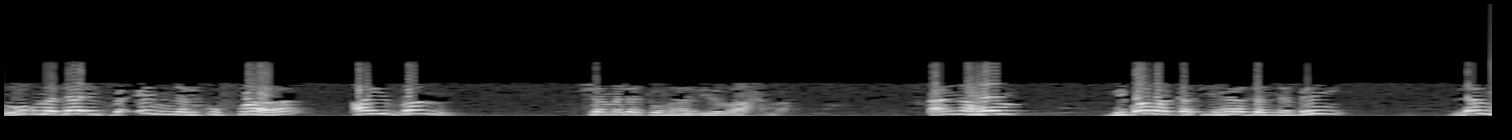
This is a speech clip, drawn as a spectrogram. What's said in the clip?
رغم ذلك فإن الكفار أيضا شملتهم هذه الرحمة. أنهم ببركة هذا النبي لم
